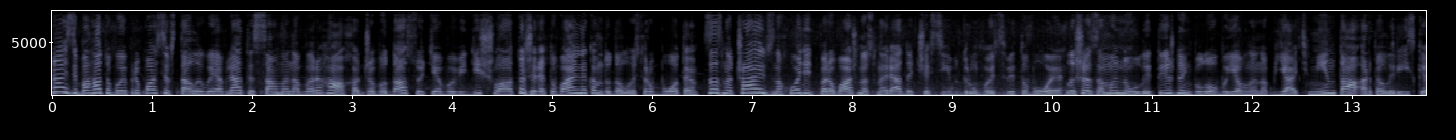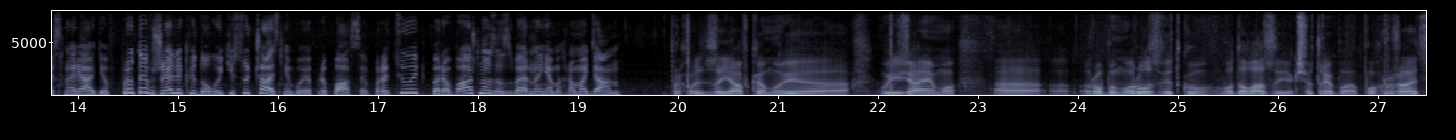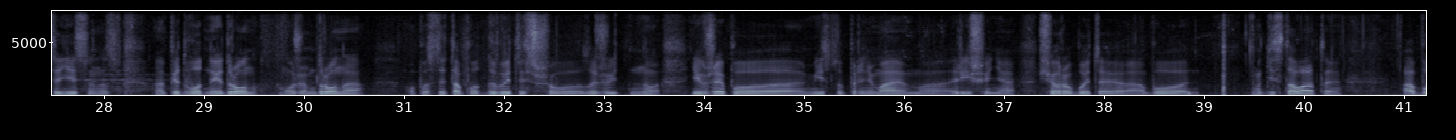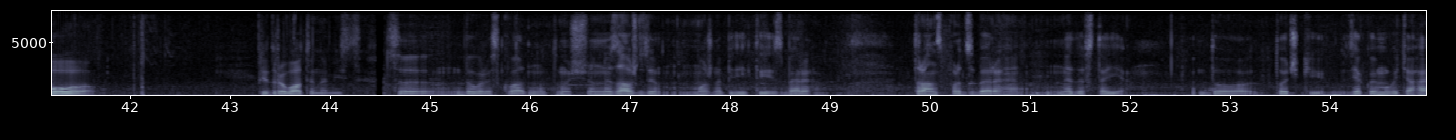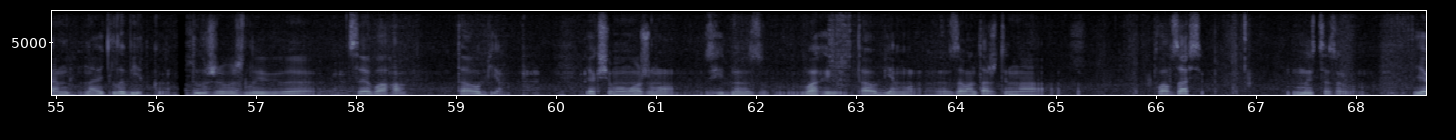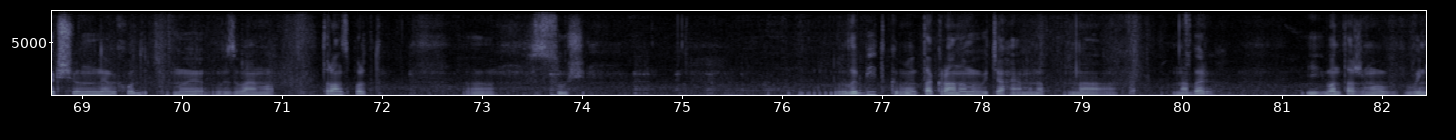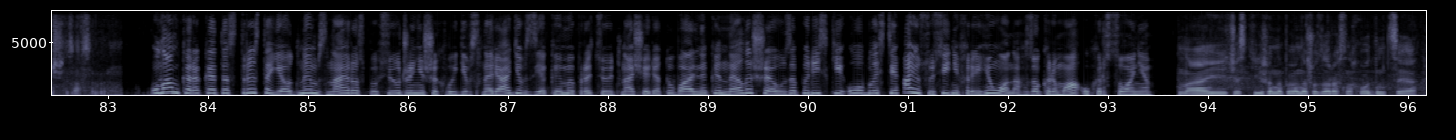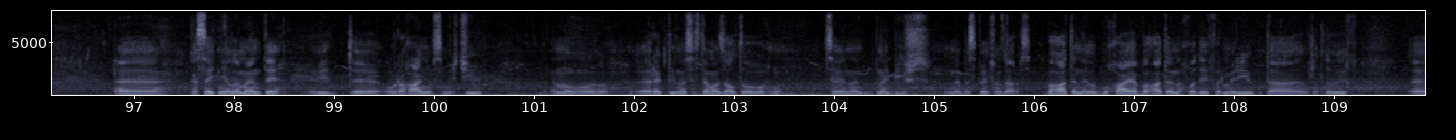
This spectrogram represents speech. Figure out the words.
Наразі багато боєприпасів стали виявляти саме на берегах, адже вода суттєво відійшла, тож рятувальникам додалось роботи. Зазначають, знаходять переважно снаряди часів Другої світової. Лише за минулий тиждень було виявлено 5 мін та артилерійських снарядів. Проте вже ліквідовують і сучасні боєприпаси. Працюють переважно за зверненнями громадян. Приходить заявка, ми е, виїжджаємо, е, робимо розвідку, водолази, якщо треба, погружаються. Є у нас е, підводний дрон, можемо дрона опустити та подивитись, що лежить. Ну, і вже по місту приймаємо рішення, що робити, або діставати, або підривати на місці. Це доволі складно, тому що не завжди можна підійти з берега. Транспорт з берега не достає до точки, з якої ми витягаємо навіть лебідкою. Дуже важливе це вага та об'єм. Якщо ми можемо згідно з ваги та об'єму завантажити на плавзасіб, ми це зробимо. Якщо не виходить, ми визиваємо транспорт е, з суші. Лебідками та кранами витягаємо на, на, на берег і вантажимо в інші засоби. Уламки ракети С-300 є одним з найрозповсюдженіших видів снарядів, з якими працюють наші рятувальники не лише у Запорізькій області, а й у сусідніх регіонах, зокрема у Херсоні. Найчастіше, напевно, що зараз знаходимо, це е, касетні елементи від е, ураганів, смерчів, ну, реактивна система залпового вогню. Це найбільш небезпечно зараз. Багато не вибухає, багато знаходить фермерів та житлових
